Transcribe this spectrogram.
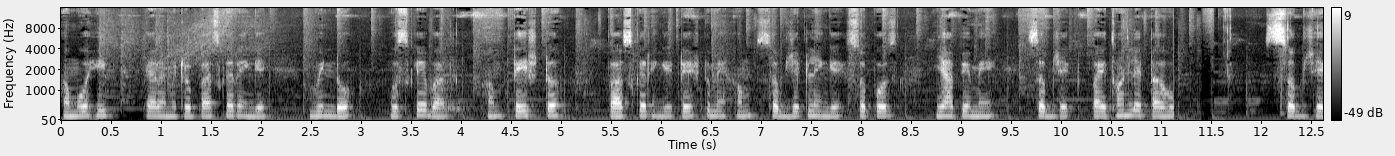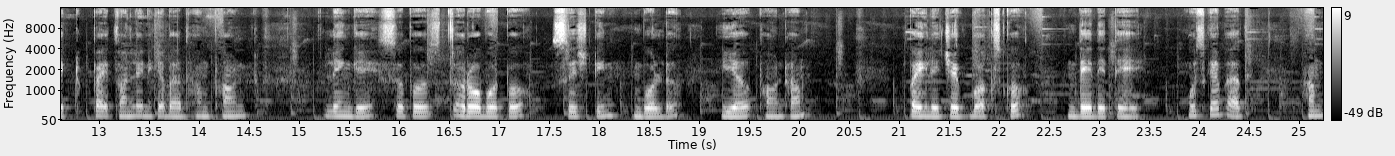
हम वही पैरामीटर पास करेंगे विंडो, उसके बाद हम टेस्ट पास करेंगे। टेस्ट में हम सब्जेक्ट लेंगे। सपोज़ यहाँ पे मैं सब्जेक्ट पाइथन लेता हूँ। सब्जेक्ट पाइथन लेने के बाद हम फाउंड लेंगे। सपोज़ रोबोटो सिक्सटीन बोल्ड यह फाउंड हम पहले चेक बॉक्स को दे देते हैं। उसके बाद हम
